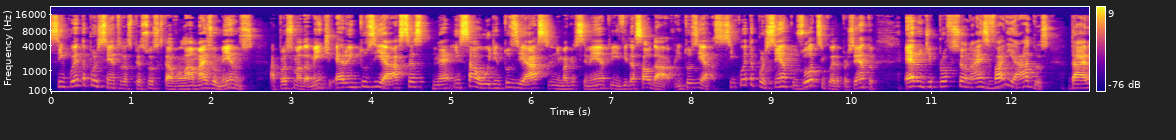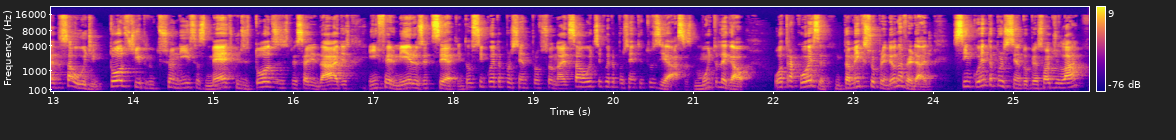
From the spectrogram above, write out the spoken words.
50% das pessoas que estavam lá, mais ou menos, aproximadamente, eram entusiastas né, em saúde, entusiastas em emagrecimento em vida saudável. Entusiastas. 50%, os outros 50%, eram de profissionais variados da área da saúde. Todos os tipos, nutricionistas, médicos de todas as especialidades, enfermeiros, etc. Então, 50% profissionais de saúde, 50% entusiastas. Muito legal. Outra coisa, também que surpreendeu na verdade, 50% do pessoal de lá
